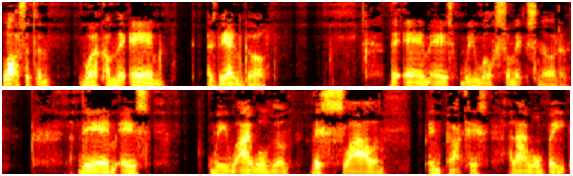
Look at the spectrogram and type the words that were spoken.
lots of them work on the aim as the end goal. The aim is we will summit Snowdon. The aim is we I will run this slalom in practice and I will beat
